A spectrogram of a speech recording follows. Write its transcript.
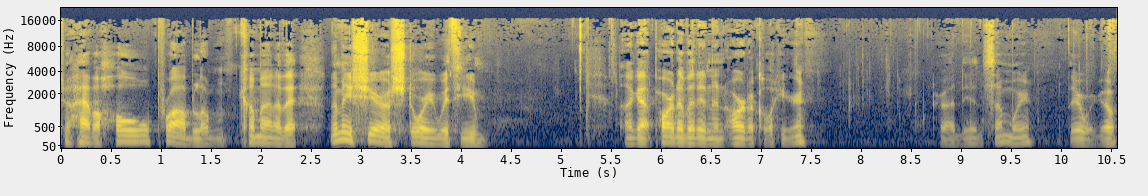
to have a whole problem come out of that let me share a story with you I got part of it in an article here. Or I did somewhere. There we go.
